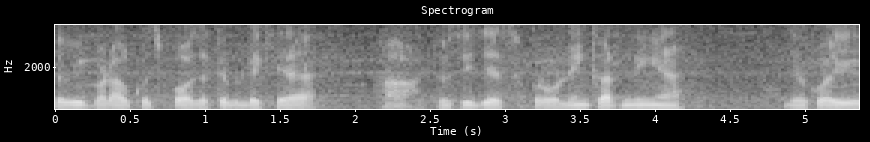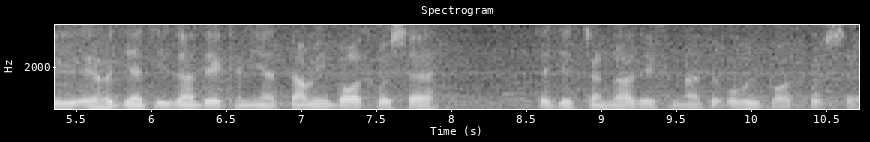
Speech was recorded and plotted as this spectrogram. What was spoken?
ਤੇ ਵੀ ਬੜਾ ਕੁਝ ਪੋਜ਼ਿਟਿਵ ਲਿਖਿਆ। ਹਾਂ, ਤੁਸੀਂ ਜੇ ਸਕਰੋਲਿੰਗ ਕਰਨੀ ਹੈ ਜੇ ਕੋਈ ਇਹੋ ਜਿਹੀਆਂ ਚੀਜ਼ਾਂ ਦੇਖਣੀਆਂ ਤਾਂ ਵੀ ਬਹੁਤ ਕੁਝ ਹੈ, ਤੇ ਜੇ ਚੰਗਾ ਦੇਖਣਾ ਤੇ ਉਹ ਵੀ ਬਹੁਤ ਕੁਝ ਹੈ।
